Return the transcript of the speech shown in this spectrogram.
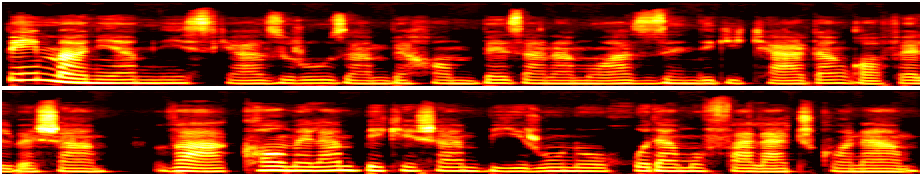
به این معنی هم نیست که از روزم بخوام بزنم و از زندگی کردن قافل بشم و کاملا بکشم بیرون و خودم و فلج کنم.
